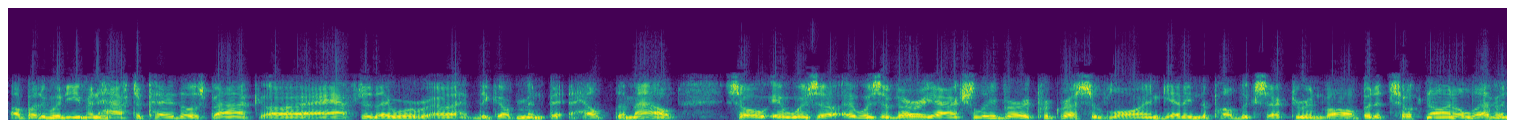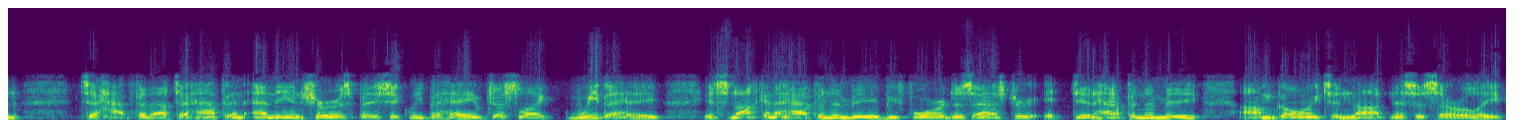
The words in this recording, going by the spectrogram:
uh, but it would even have to pay those back uh, after they were uh, the government helped them out. So it was a it was a very actually very progressive law in getting the public sector involved. But it took 9/11 to ha- for that to happen, and the insurers basically behave just like we behave. It's not going to happen to me before a disaster. It did happen to me. I'm going to not necessarily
